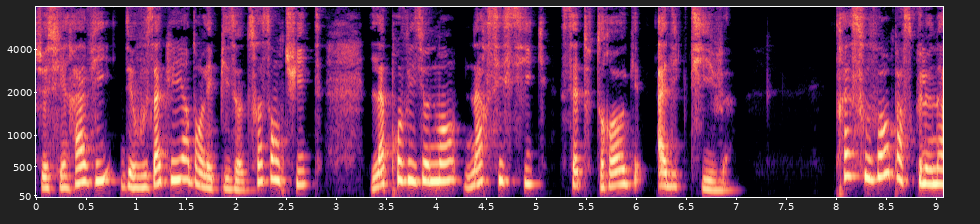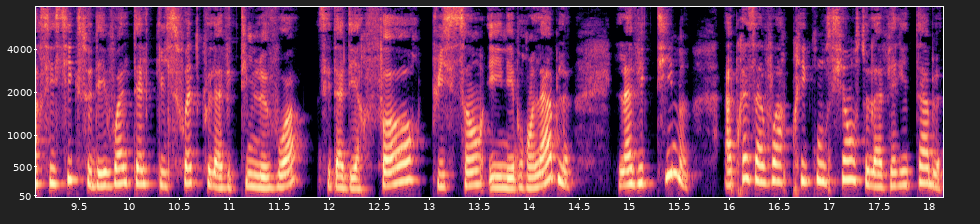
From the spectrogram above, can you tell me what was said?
Je suis ravie de vous accueillir dans l'épisode 68, l'approvisionnement narcissique, cette drogue addictive. Très souvent parce que le narcissique se dévoile tel qu'il souhaite que la victime le voie, c'est-à-dire fort, puissant et inébranlable, la victime, après avoir pris conscience de la véritable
